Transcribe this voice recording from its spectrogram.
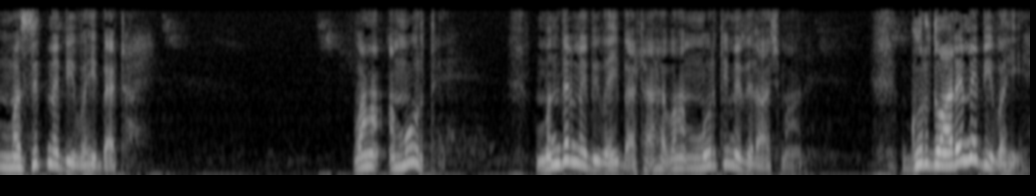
मस्जिद में भी वही बैठा है। वहाँ अमूर्त है। मंदिर में भी वही बैठा है। वहाँ मूर्ति में विराजमान है। गुरुद्वारे में भी वही है।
